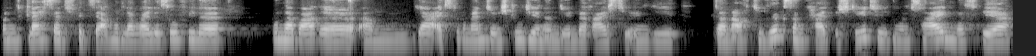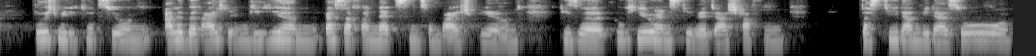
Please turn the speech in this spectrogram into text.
und gleichzeitig gibt es ja auch mittlerweile so viele wunderbare ähm, ja, Experimente und Studien in dem Bereich, die irgendwie dann auch die Wirksamkeit bestätigen und zeigen, dass wir durch Meditation alle Bereiche im Gehirn besser vernetzen zum Beispiel und diese Coherence, die wir da schaffen, dass die dann wieder so,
